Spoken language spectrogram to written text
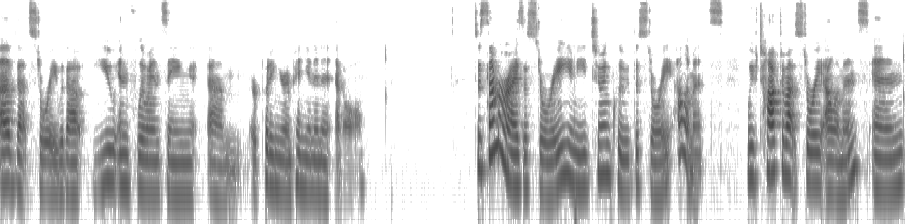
of that story without you influencing um, or putting your opinion in it at all. To summarize a story, you need to include the story elements. We've talked about story elements, and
